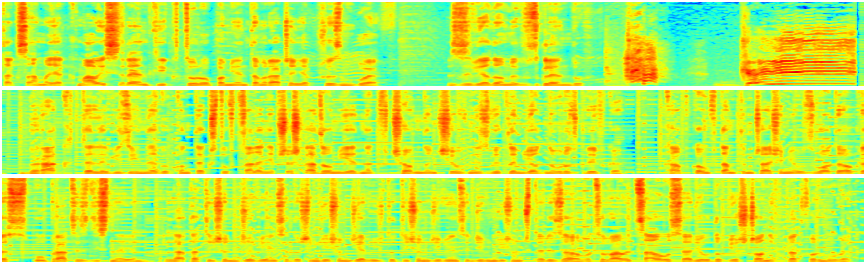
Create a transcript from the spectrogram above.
tak samo jak Małej Syrenki, którą pamiętam raczej jak przez mgłę. Z wiadomych względów. Brak telewizyjnego kontekstu wcale nie przeszkadzał mi jednak wciągnąć się w niezwykle miodną rozgrywkę. Capcom w tamtym czasie miał złoty okres współpracy z Disneyem. Lata 1989 do 1994 zaowocowały całą serią dopieszczonych platformówek.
